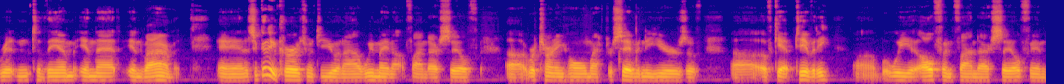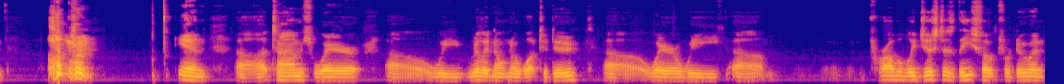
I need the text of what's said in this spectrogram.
written to them in that environment. And it's a good encouragement to you and I. We may not find ourselves returning home after 70 years of, of captivity, but we often find ourselves in in uh, times where uh, we really don't know what to do, uh, where we um, probably just as these folks were doing,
